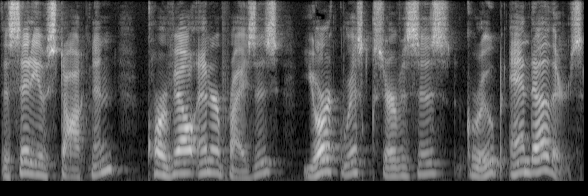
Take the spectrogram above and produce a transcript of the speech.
the City of Stockton, CorVel Enterprises, York Risk Services Group, and others.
